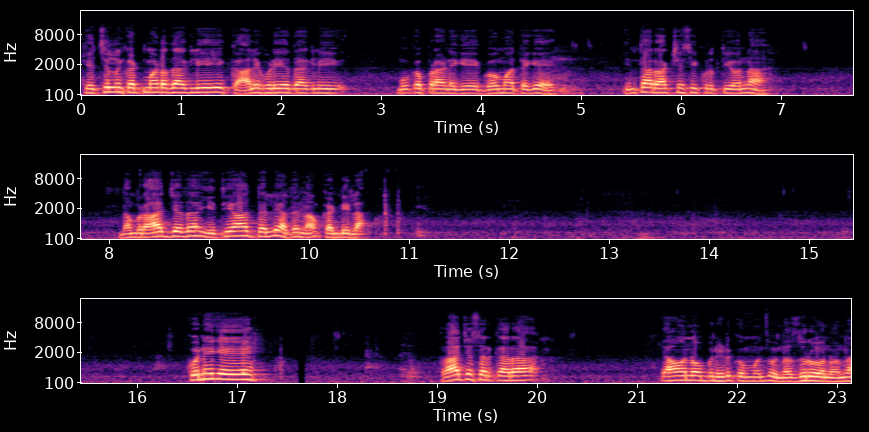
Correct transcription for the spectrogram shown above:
ಕೆಚ್ಚಲನ್ನ ಕಟ್ ಮಾಡೋದಾಗಲಿ, ಕಾಲಿಗೆ ಹೊಡೆಯೋದಾಗಲಿ, ಮೂಕ ಪ್ರಾಣಿಗೆ, ಗೋಮಾತೆಗೆ ಇಂಥ ರಾಕ್ಷಸಿ ಕೃತ್ಯವನ್ನು ನಮ್ಮ ರಾಜ್ಯದ ಇತಿಹಾಸದಲ್ಲಿ ಅದನ್ನು ನಾವು ಕಂಡಿಲ್ಲ. ಕೊನೆಗೆ ರಾಜ್ಯ ಸರ್ಕಾರ ಯಾವನೊಬ್ಬನ ಹಿಡ್ಕೊಂಬಂದು ನಜರು ಅನ್ನೋನ್ನ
